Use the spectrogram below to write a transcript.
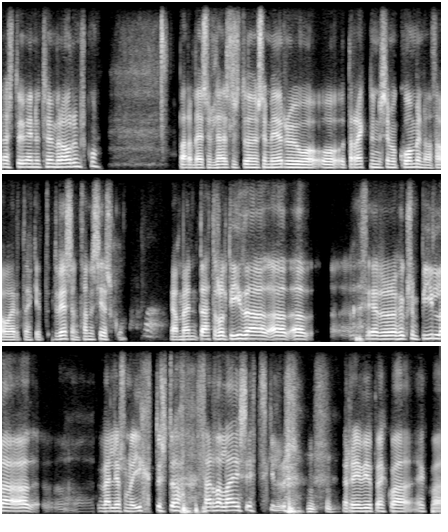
næstu einu, tveimur árum sko. Bara með þessum hlæðslustöðum sem eru og, og, og dregninu sem er komin að þá er þetta ekkit vesend, þannig sé sko. Já, menn þetta er svolítið í það að, að, að að hugsa um bíla að velja svona yktustu ferðalagi sitt, skilur revi upp eitthvað eitthva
